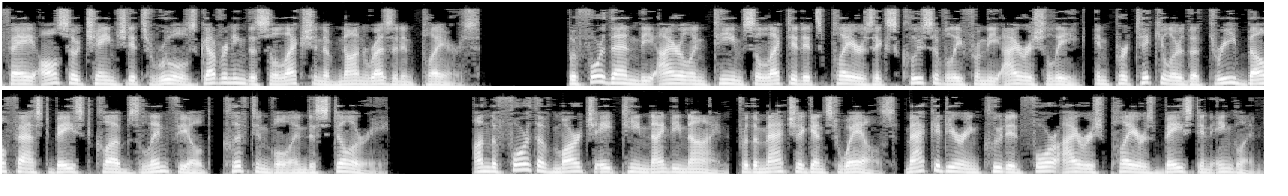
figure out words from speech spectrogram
FA also changed its rules governing the selection of non-resident players. Before then the Ireland team selected its players exclusively from the Irish League, in particular the three Belfast-based clubs Linfield, Cliftonville and Distillery. On 4 March 1899, for the match against Wales, McAteer included four Irish players based in England.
